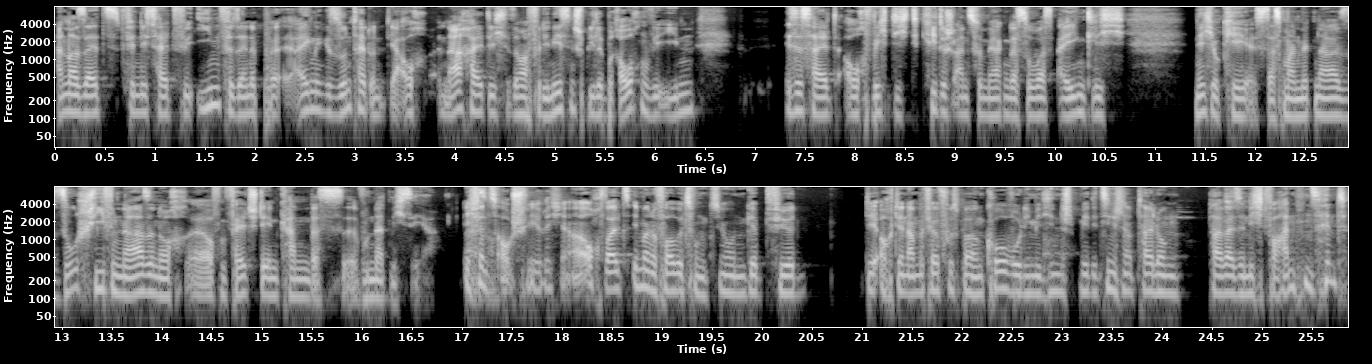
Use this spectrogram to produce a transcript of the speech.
Andererseits finde ich es halt für ihn, für seine eigene Gesundheit und ja auch nachhaltig, sag mal, für die nächsten Spiele brauchen wir ihn. Ist es halt auch wichtig, kritisch anzumerken, dass sowas eigentlich nicht okay ist, dass man mit einer so schiefen Nase noch äh, auf dem Feld stehen kann, das äh, wundert mich sehr. ich Also. finde es auch schwierig, ja. Auch weil es immer eine Vorbildsfunktion gibt für die, auch den Amateurfußball und Co., wo die medizinisch, medizinischen Abteilungen teilweise nicht vorhanden sind.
